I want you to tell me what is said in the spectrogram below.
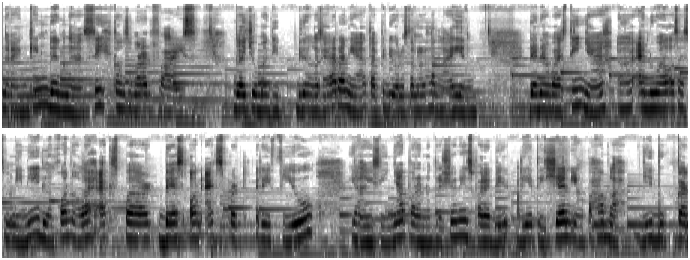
ngeranking dan ngasih consumer advice. Gak cuma di bidang kesehatan ya, tapi di urusan-urusan lain. Dan yang pastinya, uh, annual assessment ini dilakukan oleh expert based on expert review yang isinya para nutritionist, para di dietitian yang paham lah. Jadi bukan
